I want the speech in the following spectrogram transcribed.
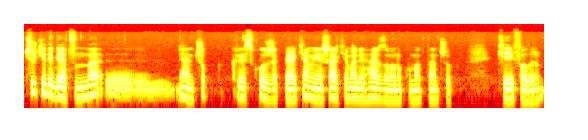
Türk Edebiyatı'nda e, yani çok klasik olacak belki ama Yaşar Kemal'i her zaman okumaktan çok keyif alırım.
